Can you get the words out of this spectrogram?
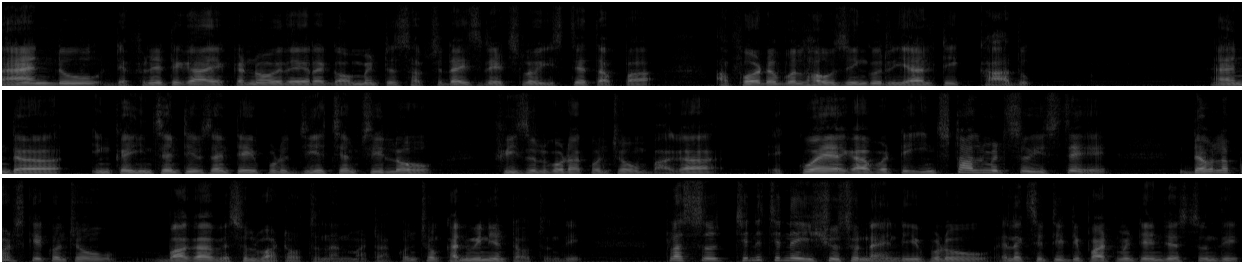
ల్యాండ్ డెఫినెట్గా ఎక్కడనో దగ్గర గవర్నమెంట్ సబ్సిడైజ్ రేట్స్లో ఇస్తే తప్ప అఫోర్డబుల్ హౌసింగ్ రియాలిటీ కాదు. అండ్ ఇంకా ఇన్సెంటివ్స్ అంటే ఇప్పుడు జిహెచ్ఎంసీలో ఫీజులు కూడా కొంచెం బాగా ఎక్కువ అయ్యాయి కాబట్టి ఇన్స్టాల్మెంట్స్ ఇస్తే డెవలపర్స్కి కొంచెం బాగా వెసులుబాటు అవుతుంది అనమాట కొంచెం కన్వీనియంట్ అవుతుంది. ప్లస్ చిన్న చిన్న ఇష్యూస్ ఉన్నాయండి. ఇప్పుడు ఎలక్ట్రిసిటీ డిపార్ట్మెంట్ ఏం చేస్తుంది?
